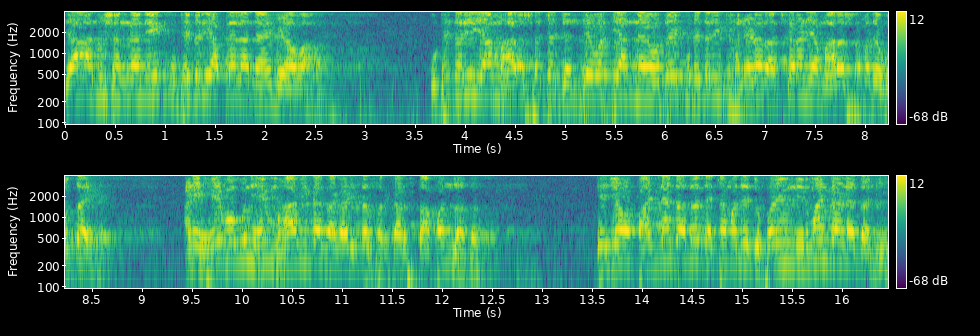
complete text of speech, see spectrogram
त्या अनुषंगाने कुठेतरी आपल्याला न्याय मिळावा. कुठेतरी या महाराष्ट्राच्या जनतेवरती अन्याय होत आहे कुठेतरी घाणेडं राजकारण या महाराष्ट्रामध्ये होत आहे आणि हे बघून हे महाविकास आघाडीचं सरकार स्थापन झालं. ते जेव्हा पाडण्यात आलं त्याच्यामध्ये दुफळी निर्माण करण्यात आली.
